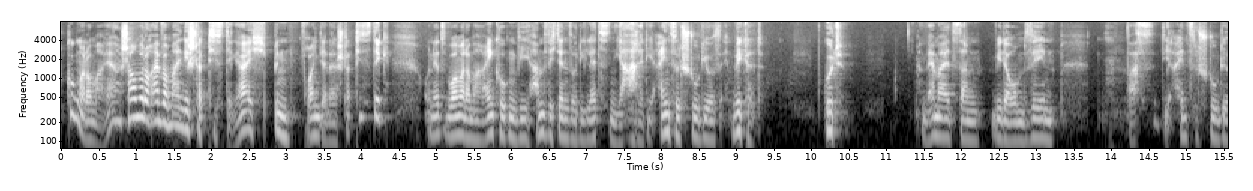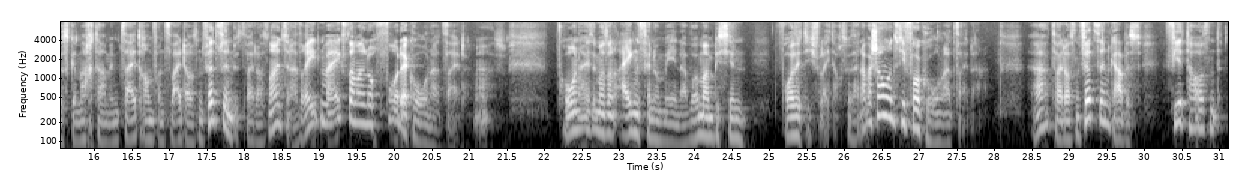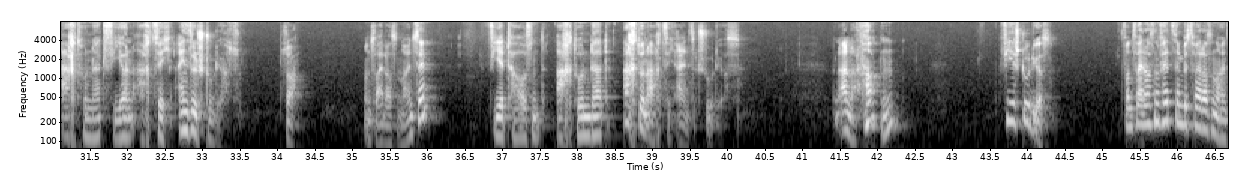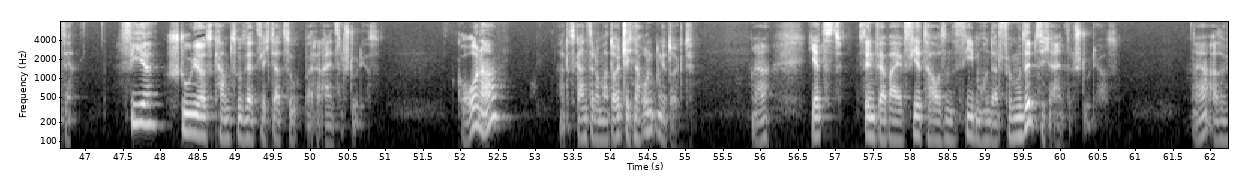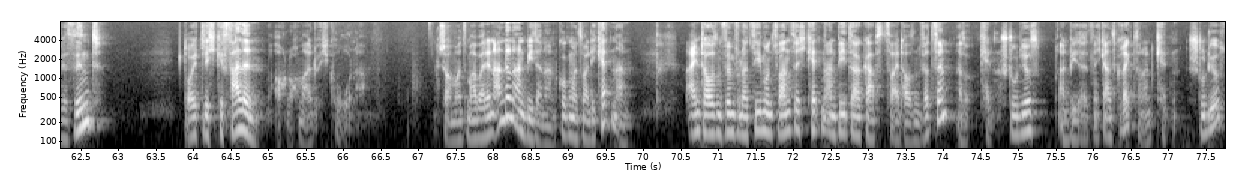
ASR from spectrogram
gucken wir doch mal, ja. Schauen wir doch einfach mal in die Statistik. Ja. Ich bin Freund ja der Statistik und jetzt wollen wir da mal reingucken, wie haben sich denn so die letzten Jahre die Einzelstudios entwickelt. Gut, wenn wir jetzt dann wiederum sehen, was die Einzelstudios gemacht haben im Zeitraum von 2014 bis 2019. Also reden wir extra mal noch vor der Corona-Zeit. Ja, Corona ist immer so ein Eigenphänomen, da wollen wir ein bisschen vorsichtig vielleicht auch so sein. Aber schauen wir uns die Vor-Corona-Zeit an. Ja, 2014 gab es 4884 Einzelstudios. So. Und 2019 4888 Einzelstudios. Mit anderen Worten, Vier Studios. Von 2014 bis 2019. Vier Studios kamen zusätzlich dazu bei den Einzelstudios. Corona hat das Ganze nochmal deutlich nach unten gedrückt. Ja, jetzt sind wir bei 4775 Einzelstudios. Ja, also wir sind deutlich gefallen, auch nochmal durch Corona. Schauen wir uns mal bei den anderen Anbietern an. Gucken wir uns mal die Ketten an. 1527 Kettenanbieter gab es 2014, also Kettenstudios. Anbieter ist nicht ganz korrekt, sondern Kettenstudios.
